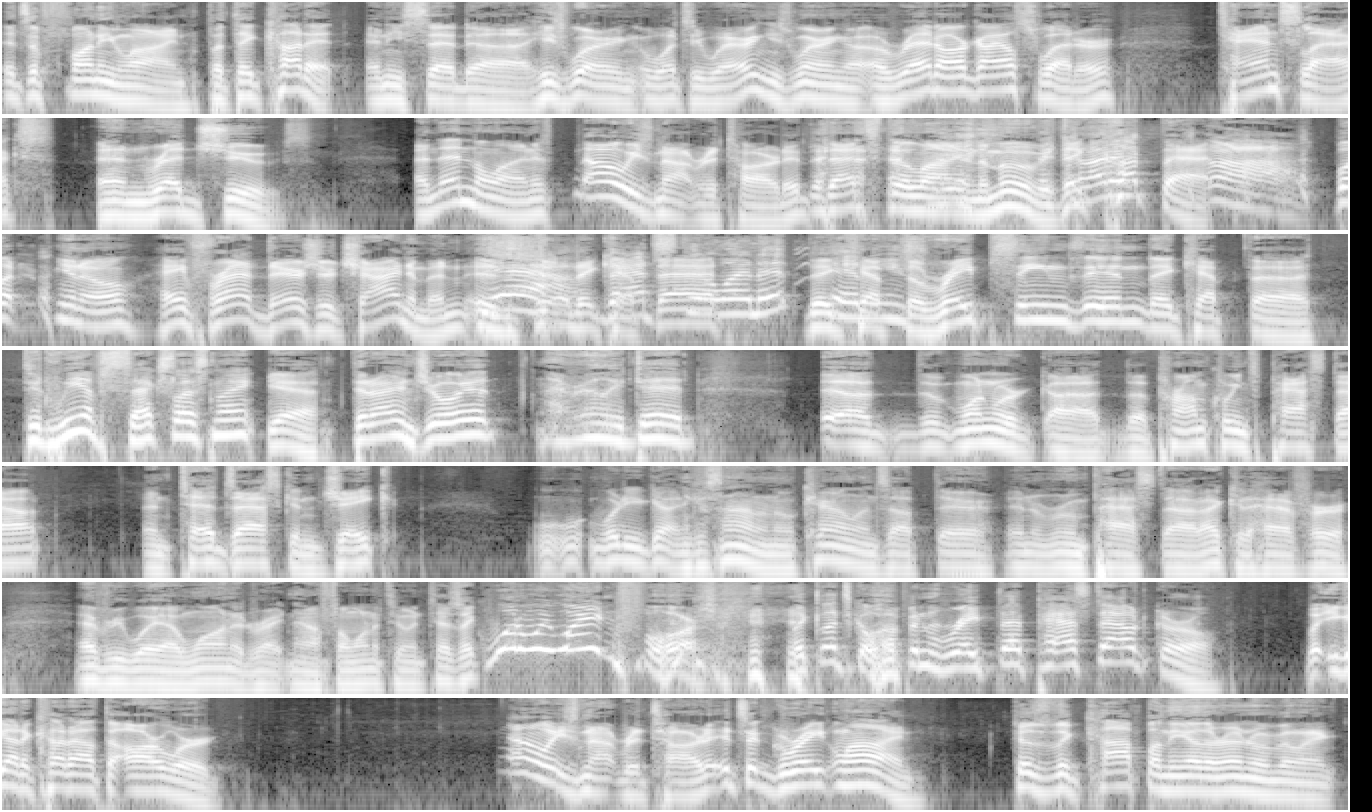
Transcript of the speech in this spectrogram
It's a funny line, but they cut it. And he said uh, he's wearing what's he wearing? He's wearing a, a red argyle sweater, tan slacks, and red shoes. And then the line is, "No, he's not retarded." That's the line in the movie. They, They cut cut that. Ah. But you know, hey Fred, there's your Chinaman. Is, Yeah, they kept that's that. still in it, They and kept he's- the rape scenes in. They kept the. Did we have sex last night? Yeah. Did I enjoy it? I really did. Uh, the one where uh, the prom queen's passed out, and Ted's asking Jake, "What do you got?" And he goes, "I don't know. Carolyn's up there in a room, passed out. I could have her." Every way I wanted right now, if I wanted to, and Ted's like, "What are we waiting for? like, let's go up and rape that passed out girl." But you got to cut out the R word. No, he's not retarded. It's a great line because the cop on the other end would be like,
